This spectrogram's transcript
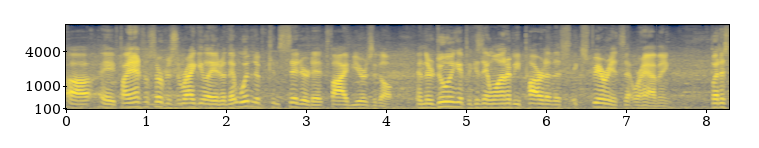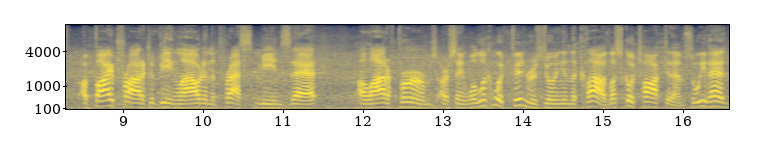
uh, a financial services regulator that wouldn't have considered it five years ago. And they're doing it because they want to be part of this experience that we're having. But a byproduct of being loud in the press means that a lot of firms are saying, well look at what FINRA is doing in the cloud, let's go talk to them. So we've had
